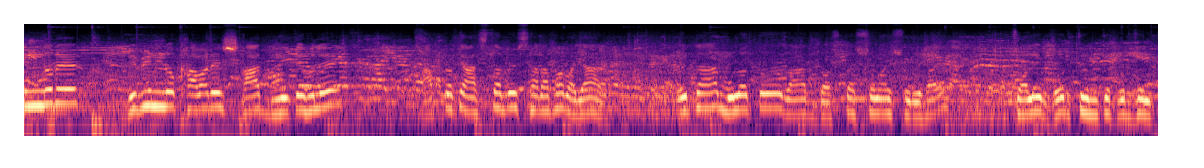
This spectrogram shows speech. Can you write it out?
ইন্দোরের বিভিন্ন খাবারের স্বাদ নিতে হলে আসতে হবে সারাফা বাজার। এটা মূলত রাত দশটার সময় শুরু হয়। চলে ভোর তিনটে পর্যন্ত।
